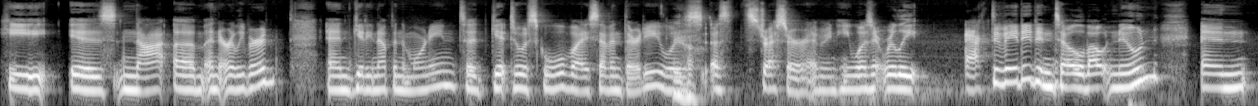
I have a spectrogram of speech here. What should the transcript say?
He is not um, an early bird, and getting up in the morning to get to a school by 7:30 was yeah. a stressor. I mean, he wasn't really activated until about noon, and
